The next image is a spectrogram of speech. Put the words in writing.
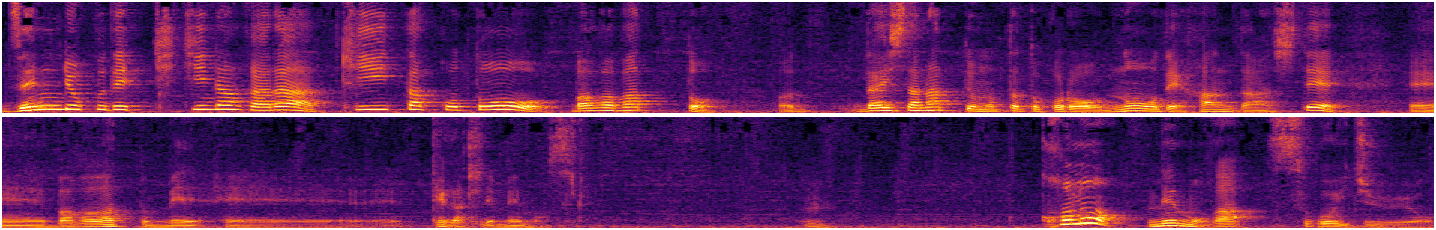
全力で聞きながら聞いたことをバババッと大事だなって思ったところを脳で判断して、えー、バババッとめ、えー、手書きでメモする、うん、このメモがすごい重要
